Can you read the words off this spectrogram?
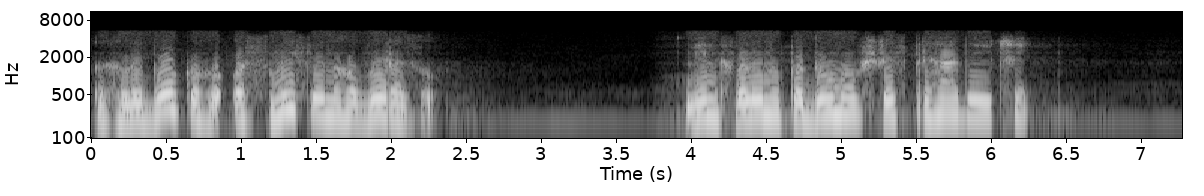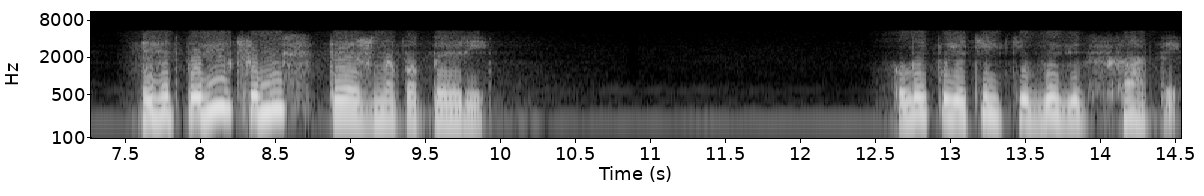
глибокого, осмисленого виразу. Він хвилину подумав, щось пригадуючи, і відповів чомусь теж на папері. Липу я тільки вивів з хати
